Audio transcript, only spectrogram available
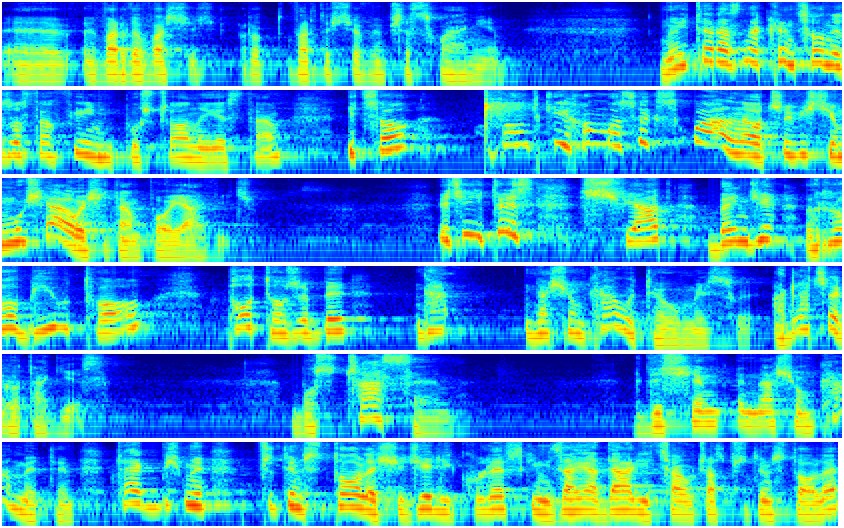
E, wartościowym przesłaniem. No i teraz nakręcony został film, puszczony jest tam. I co? Wątki homoseksualne oczywiście musiały się tam pojawić. Wiecie, i to jest, świat będzie robił to po to, żeby na, nasiąkały te umysły. A dlaczego tak jest? Bo z czasem, gdy się nasiąkamy tym, tak jakbyśmy przy tym stole siedzieli królewskim, zajadali cały czas przy tym stole,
